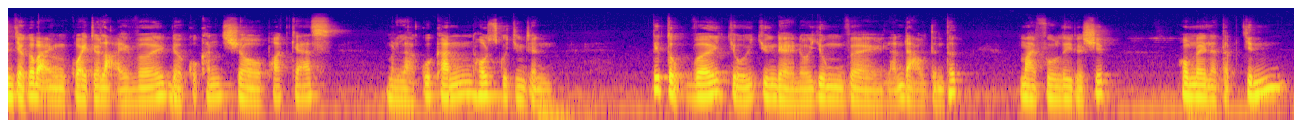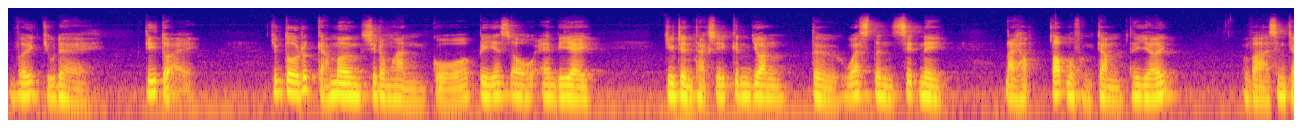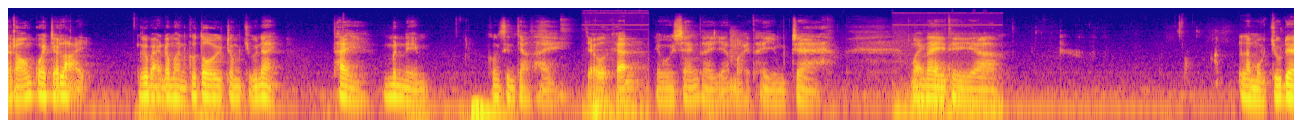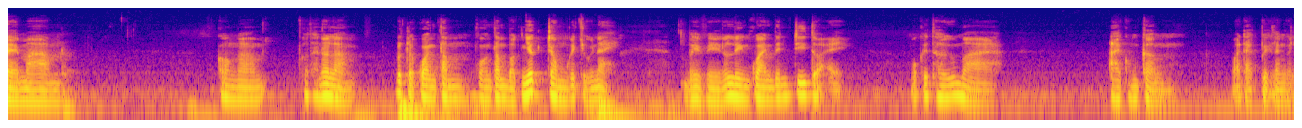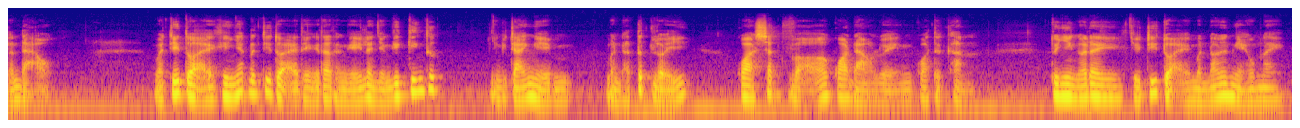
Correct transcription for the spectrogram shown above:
Xin chào các bạn quay trở lại với The Quốc Khánh Show Podcast. Mình là Quốc Khánh, host của chương trình. Tiếp tục với chuỗi chuyên đề nội dung về lãnh đạo tỉnh thức, Mindful Leadership. Hôm nay là tập 9 với chủ đề trí tuệ. Chúng tôi rất cảm ơn sự đồng hành của PSO MBA, chương trình thạc sĩ kinh doanh từ Western Sydney, đại học top 1% thế giới. Và xin chào đón quay trở lại người bạn đồng hành của tôi trong chuỗi này thầy Minh Niệm con xin chào thầy. Chào Quốc Khánh chào buổi sáng thầy và mời thầy dùng trà. Hôm nay thì uh, là một chủ đề mà con uh, có thể nói là rất là quan tâm quan tâm bậc nhất trong cái chuỗi này. Bởi vì nó liên quan đến trí tuệ một cái thứ mà ai cũng cần và đặc biệt là người lãnh đạo. Và trí tuệ khi nhắc đến trí tuệ thì người ta thường nghĩ là những cái kiến thức những cái trải nghiệm mình đã tích lũy qua sách vở qua đào luyện qua thực hành. Tuy nhiên ở đây chữ trí tuệ mình nói đến ngày hôm nay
